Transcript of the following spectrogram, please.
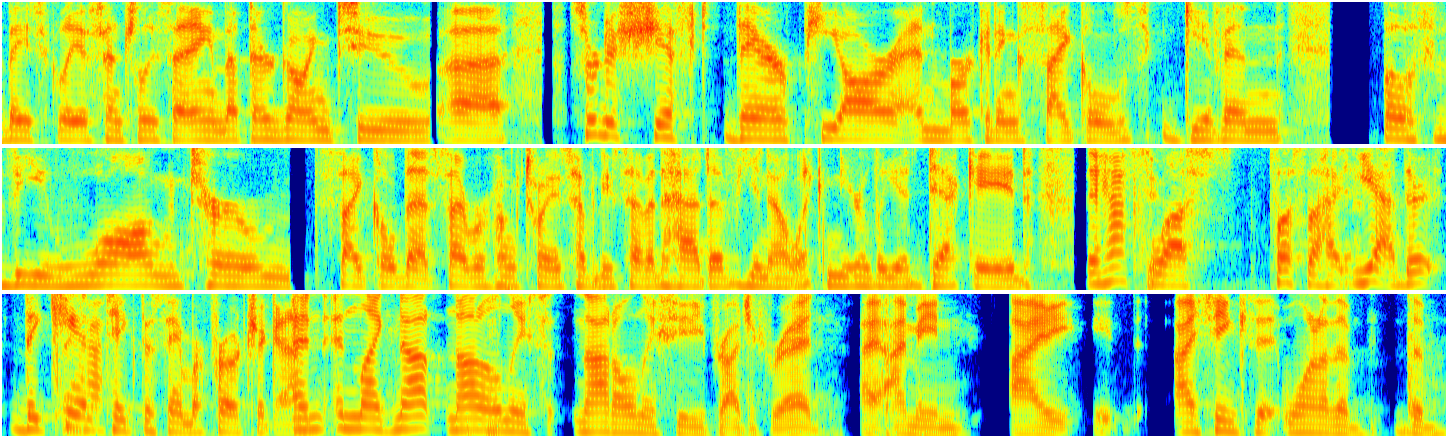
basically essentially saying that they're going to uh, sort of shift their PR and marketing cycles given both the long term cycle that Cyberpunk 2077 had of, you know, like nearly a decade. They have plus to. plus the hype. Yeah, they they can't they take the same approach again. And and like not not only not only CD Projekt Red. I, I mean, I I think that one of the the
